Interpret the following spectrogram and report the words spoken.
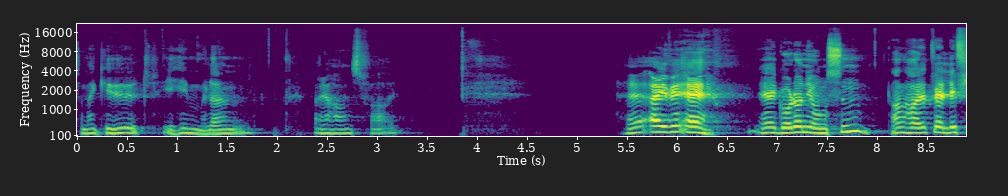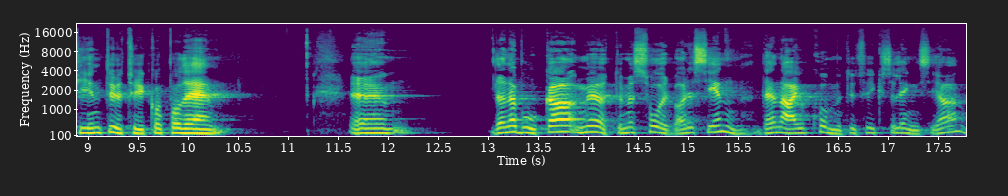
som er Gud i himmelen, være Hans far. Eh, Øyvind, eh, eh, Gordon Johnsen har et veldig fint uttrykk på det. Eh, denne boka, 'Møte med sårbare sinn', den er jo kommet ut for ikke så lenge siden.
